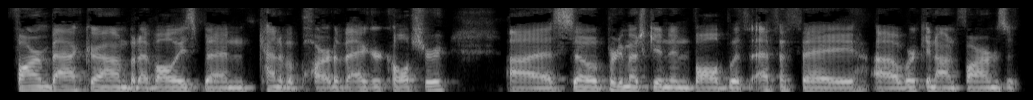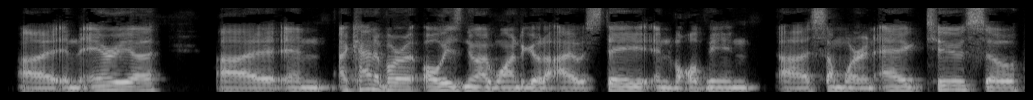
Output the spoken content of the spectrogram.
farm background, but I've always been kind of a part of agriculture. Uh, so pretty much getting involved with FFA, uh, working on farms uh, in the area. Uh, and I kind of always knew I wanted to go to Iowa State involving uh, somewhere in ag too. So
